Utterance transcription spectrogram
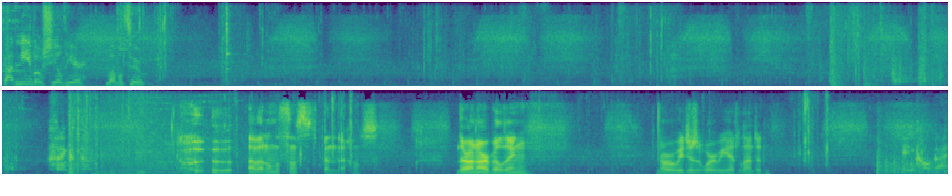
Got an Evo shield here. Level 2. Ver, ¿dónde están estos pendejos? They're on our building. Or we just where we had landed. In combat.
